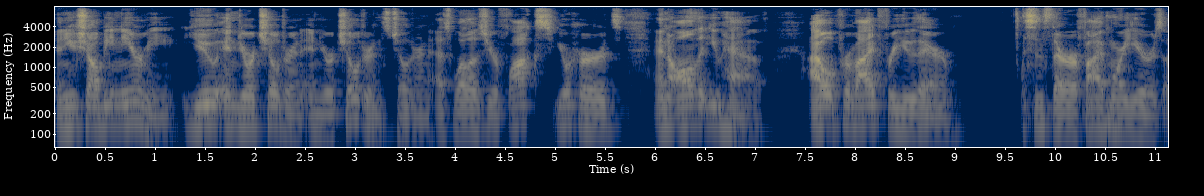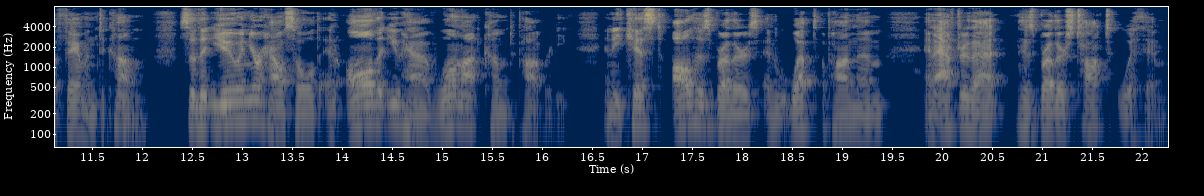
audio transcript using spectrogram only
and you shall be near me, you and your children and your children's children, as well as your flocks, your herds, and all that you have. I will provide for you there, since there are five more years of famine to come, so that you and your household and all that you have will not come to poverty. And he kissed all his brothers and wept upon them. And after that, his brothers talked with him.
